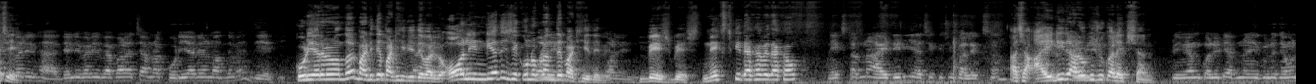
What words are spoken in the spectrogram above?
আছে? হ্যাঁ ডেলিভারির ব্যাপার আছে আমরা কোরিয়ারের মাধ্যমে দিয়ে দিই। কোরিয়ারের মাধ্যমে বাড়িতে পাঠিয়ে দিতে পারবে। অল ইন্ডিয়াতে যে কোনো প্রান্তে পাঠিয়ে দেবে। বেশ বেশ। নেক্সট কি দেখাবে দেখাও। নেক্সট আপনার আইডিরই আছে কিছু কালেকশন আচ্ছা আইডির আরও কিছু কালেকশন প্রিমিয়াম কোয়ালিটি আপনার এগুলো যেমন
